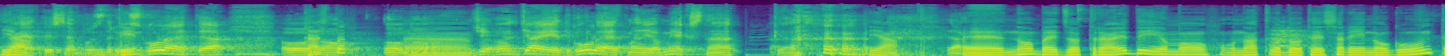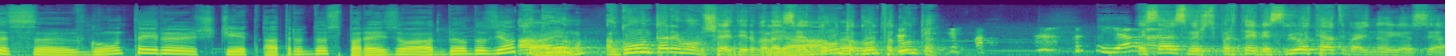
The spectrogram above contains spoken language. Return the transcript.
Jā. Jā, visiem būs drīz Din- gulēt. Jā, un, un, un, ja, un, ja iet gulēt, man jau miegs nāk. Jā. Jā. Jā. E, nobeidzot raidījumu un atvadoties arī no Guntas, e, Gunta ir šķiet atradusi pareizo atbildu uz jautājumu. Gunta arī mums šeit ir vēl aizvien. Gunta, ir. Gunta, Gunta. Jā, Es aizmirsu par tevi. Es ļoti atvainojos. Jā.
